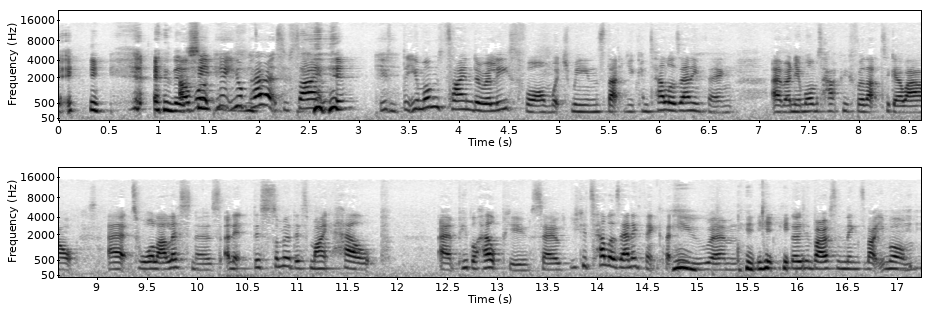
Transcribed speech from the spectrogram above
Uh, well, she- no, your parents have signed. you- your mum signed a release form, which means that you can tell us anything, um, and your mum's happy for that to go out uh, to all our listeners. And it, this some of this might help. Uh, people help you, so you could tell us anything that you um, those embarrassing things about your mum.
